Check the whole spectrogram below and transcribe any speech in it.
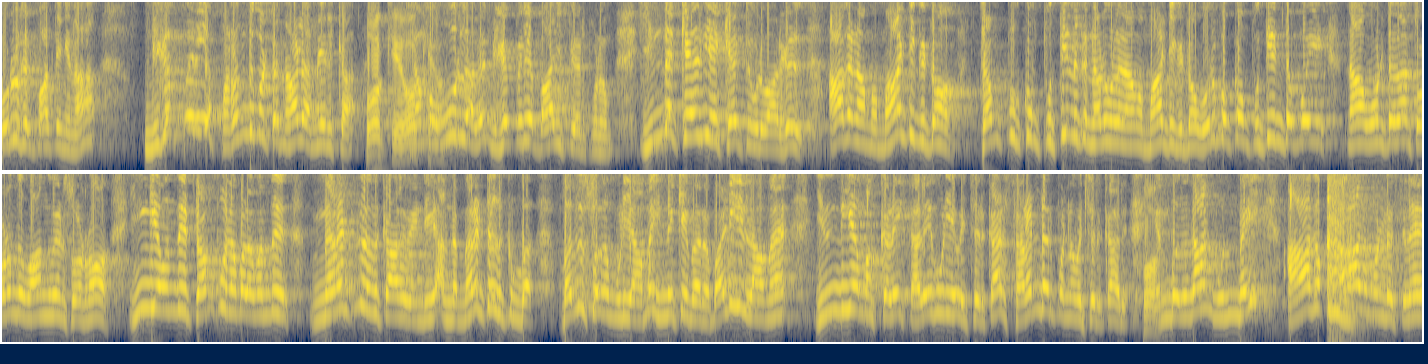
பொருள்கள் பார்த்தீங்கன்னா மிகப்பெரிய பறந்துபட்ட நாடு அமெரிக்கா. நம்ம ஊர்ல அது மிகப்பெரிய பாதிப்பு ஏற்படும். இந்த கேள்வியை கேட்டு விடுவார்கள். ஆக நாம மாட்டிக்கிட்டோம். ட்ரம்ப்புக்கும் புத்தினுக்கு நடுவில் நாம மாட்டிக்கிட்டோம். ஒரு பக்கம் புத்தின்கிட்ட போய் நான் உன்கிட்ட தான் தொடர்ந்து வாங்குவேன்னு சொல்றோம். இங்க வந்து ட்ரம்ப் நம்மளை வந்து மிரட்டுறதுக்காக வேண்டி அந்த மிரட்டலுக்கு பதில் சொல்ல முடியாம இன்னைக்கு வேற வழி இல்லாம இந்திய மக்களை தலைகுனிய வச்சிருக்கார் சரண்டர் பண்ண வச்சிருக்காரு என்பதுதான் உண்மை. ஆக பாராளுமன்றத்திலே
